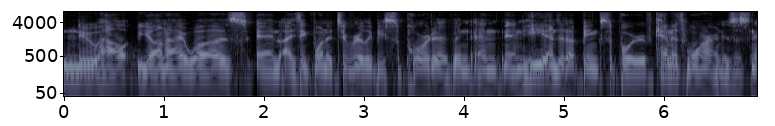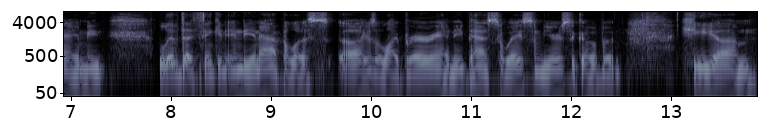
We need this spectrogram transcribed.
knew how young I was, and I think wanted to really be supportive. And and and he ended up being supportive. Kenneth Warren is his name. He lived, I think, in Indianapolis. Uh, he was a librarian. He passed away some years ago, but he um,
